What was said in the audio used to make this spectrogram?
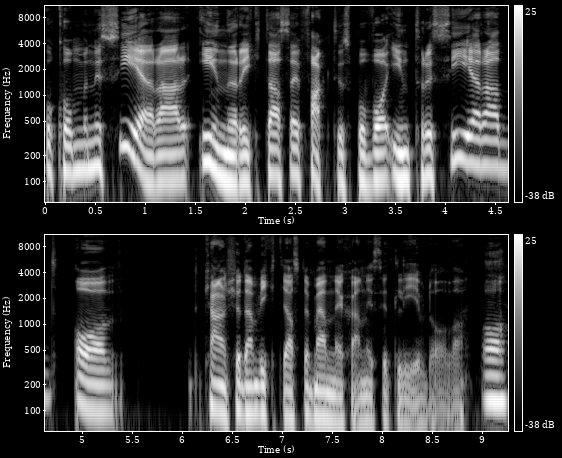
och kommunicerar inriktar sig faktiskt på att vara intresserad av kanske den viktigaste människan i sitt liv då va. Ja.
